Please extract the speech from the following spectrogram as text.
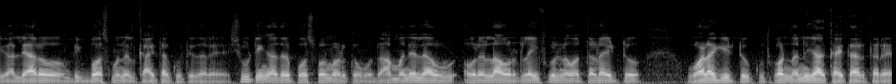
ಈಗ ಅಲ್ಲಿ ಯಾರೋ ಬಿಗ್ ಬಾಸ್ ಮನೇಲಿ ಕಾಯ್ತಾ ಕೂತಿದ್ದಾರೆ ಶೂಟಿಂಗ್ ಆದರೆ ಪೋಸ್ಟ್ಪೋನ್ ಮಾಡ್ಕೊಬೋದು. ಆ ಮನೇಲಿ ಅವ್ರು, ಅವರೆಲ್ಲ ಅವ್ರ ಲೈಫ್ಗಳನ್ನ ಒತ್ತಡ ಇಟ್ಟು, ಒಳಗಿಟ್ಟು ಕೂತ್ಕೊಂಡು ನನಗೆ ಕಾಯ್ತಾ ಇರ್ತಾರೆ?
